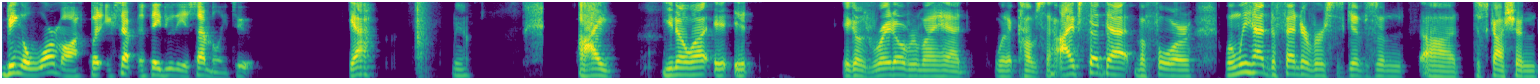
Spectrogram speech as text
being a Warmoth, but except that they do the assembly too. Yeah, yeah. I, you know what? It it it goes right over my head when it comes to. I've said that before when we had the Fender versus Gibson uh, discussion.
